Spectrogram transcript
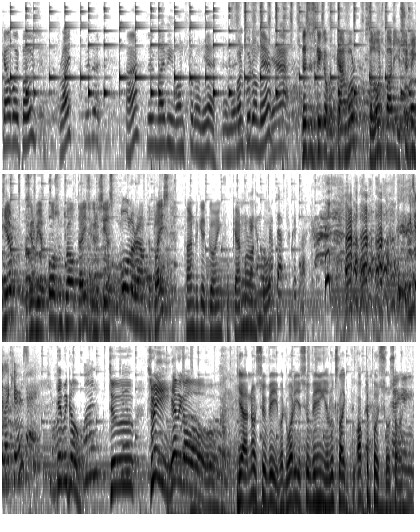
cowboy pose, right? Huh? Do maybe one foot on here. And then One foot on there. Yeah. This is kickoff of Canmore. It's the launch party. You should be here. It's going to be an awesome 12 days. You're going to see us all around the place. Time to get going for Canmore on and we'll call. rub that for good luck. Would you like yours? Here we go. One, two, three. Here we go. Yeah, no sous vide, but what are you sous videing? It looks like octopus or something.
